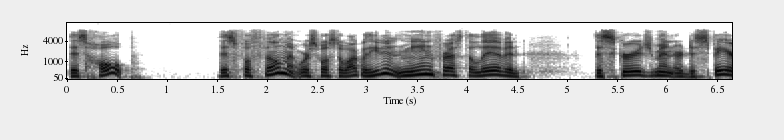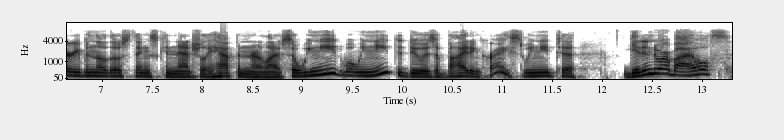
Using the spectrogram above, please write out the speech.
this hope, this fulfillment we're supposed to walk with. He didn't mean for us to live in discouragement or despair, even though those things can naturally happen in our lives. So we need what we need to do is abide in Christ. We need to get into our Bibles.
